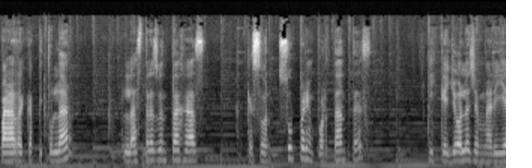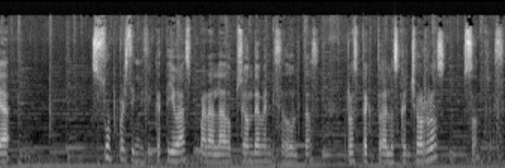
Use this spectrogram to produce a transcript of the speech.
para recapitular, las tres ventajas que son súper importantes y que yo les llamaría súper significativas para la adopción de bendis adultas respecto de los cachorros son tres.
